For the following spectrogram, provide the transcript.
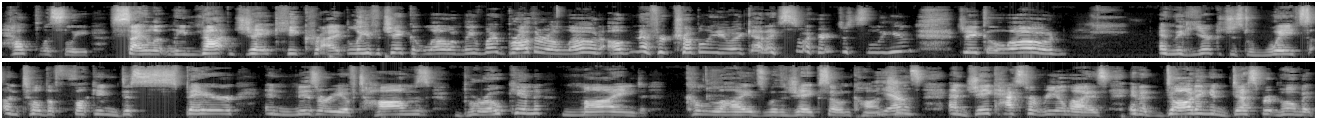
helplessly, silently. Not Jake, he cried. Leave Jake alone. Leave my brother alone. I'll never trouble you again, I swear. Just leave Jake alone. And the Yeerk just waits until the fucking despair and misery of Tom's broken mind collides with Jake's own conscience. And Jake has to realize in a dawning and desperate moment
